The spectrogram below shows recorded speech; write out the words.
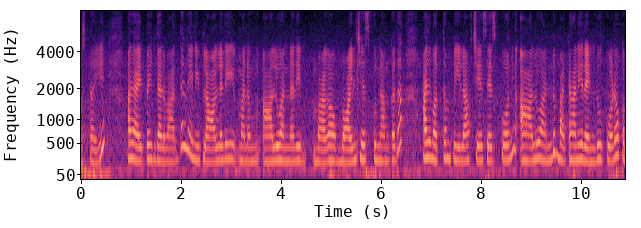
వస్తాయి. అది అయిపోయిన తర్వాత నేను ఇట్లా ఆల్రెడీ మనం ఆలు అన్నది బాగా బాయిల్ చేసుకున్నాం కదా అది మొత్తం పీల్ ఆఫ్ చేసేసుకొని ఆలు అండ్ బఠానీ రెండు కూడా ఒక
